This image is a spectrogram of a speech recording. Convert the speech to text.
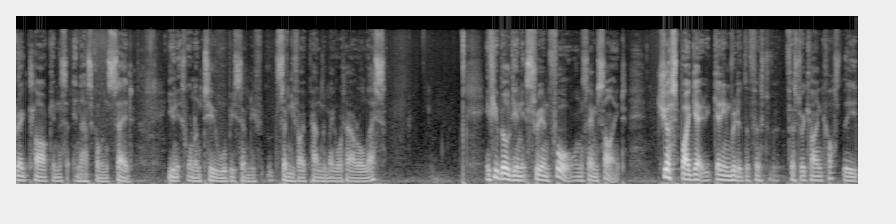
Greg Clark in, the, in Commons said units 1 and 2 will be 70, 75 pounds a megawatt hour or less. If you build units 3 and 4 on the same site, just by get, getting rid of the first of, first of a kind cost, the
